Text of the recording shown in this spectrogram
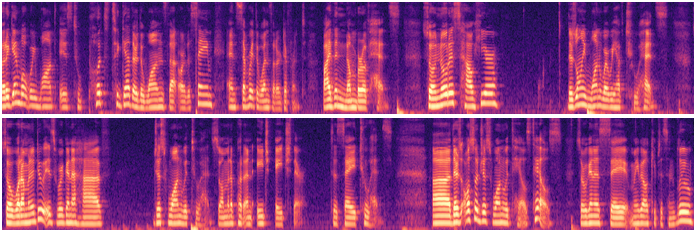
But again, what we want is to put together the ones that are the same and separate the ones that are different by the number of heads. So notice how here, there's only one where we have two heads. So what I'm going to do is we're going to have just one with two heads. So I'm going to put an HH there to say two heads. Uh, there's also just one with tails, tails. So we're going to say, maybe I'll keep this in blue.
